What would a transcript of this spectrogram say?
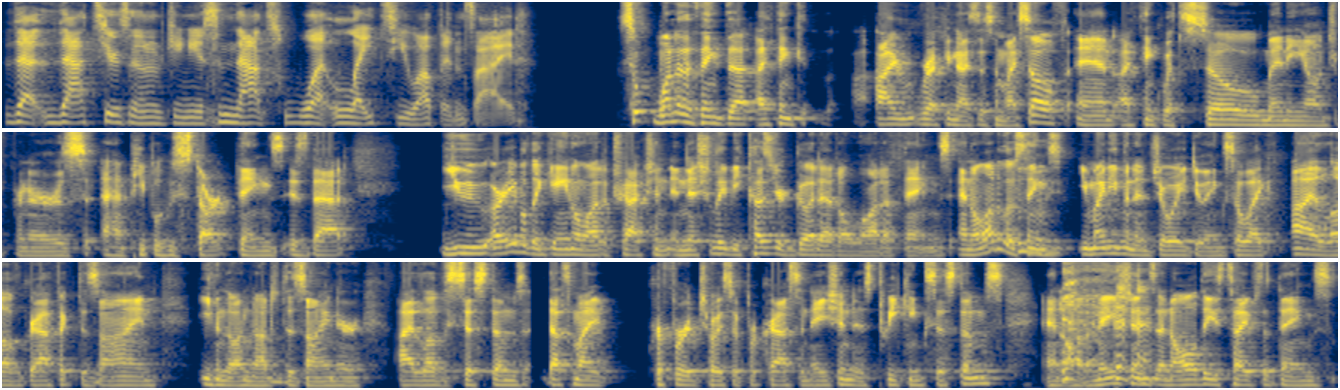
that that's your zone of genius and that's what lights you up inside. So one of the things that I think I recognize this in myself, and I think with so many entrepreneurs and people who start things, is that you are able to gain a lot of traction initially because you're good at a lot of things. And a lot of those mm-hmm. things you might even enjoy doing. So, like, I love graphic design, even though I'm not a designer. I love systems. That's my preferred choice of procrastination is tweaking systems and automations and all these types of things.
